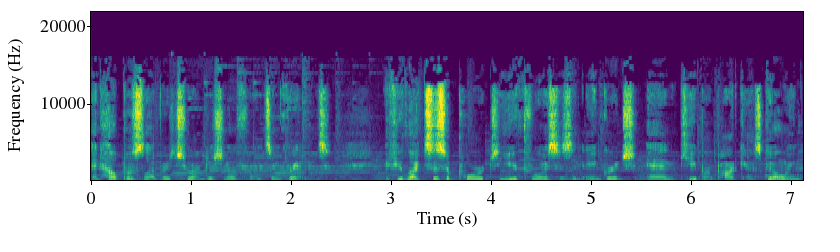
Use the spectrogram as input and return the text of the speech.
and help us leverage to our additional funds and grants. If you'd like to support youth voices in Anchorage and keep our podcast going,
